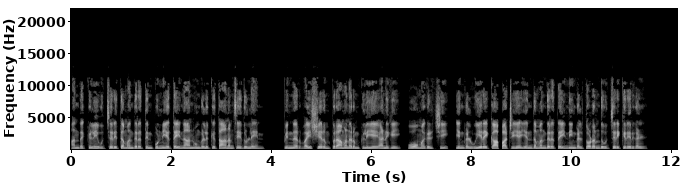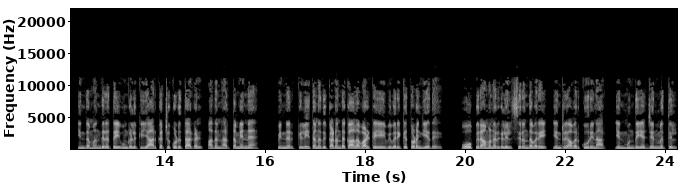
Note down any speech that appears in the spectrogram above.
அந்த கிளி உச்சரித்த மந்திரத்தின் புண்ணியத்தை நான் உங்களுக்கு தானம் செய்துள்ளேன். பின்னர் வைஷ்யரும் பிராமணரும் கிளியை அணுகி ஓ மகிழ்ச்சி எங்கள் உயிரைக் காப்பாற்றிய எந்த மந்திரத்தை நீங்கள் தொடர்ந்து உச்சரிக்கிறீர்கள்? இந்த மந்திரத்தை உங்களுக்கு யார் கற்றுக் கொடுத்தார்கள்? அதன் அர்த்தம் என்ன? பின்னர் கிளி தனது கடந்த கால வாழ்க்கையை விவரிக்கத் தொடங்கியது. ஓ பிராமணர்களில் சிறந்தவரே என்று அவர் கூறினார். என் முந்தைய ஜென்மத்தில்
